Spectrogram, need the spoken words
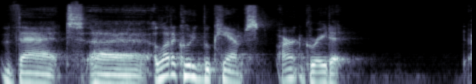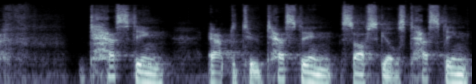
that uh, a lot of coding boot camps aren't great at testing aptitude, testing soft skills, testing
